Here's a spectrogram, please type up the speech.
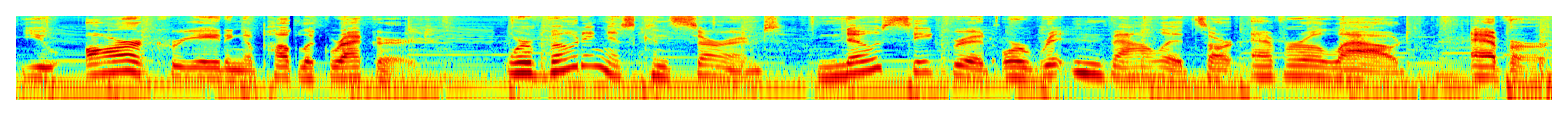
you are creating a public record. Where voting is concerned, no secret or written ballots are ever allowed, ever,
